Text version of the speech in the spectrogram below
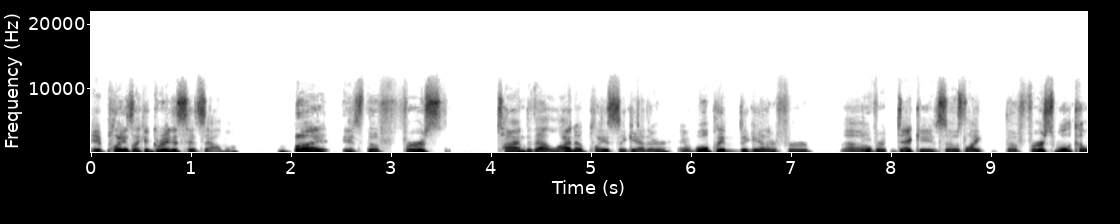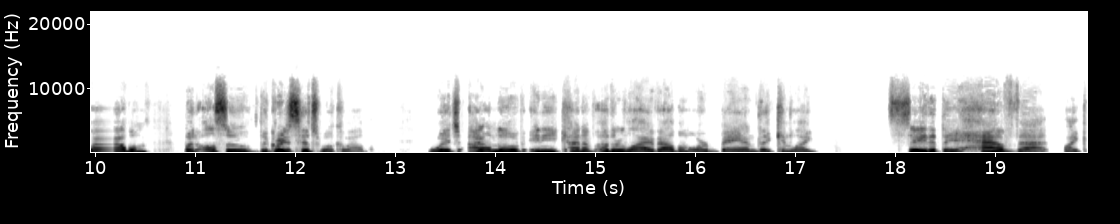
it plays like a greatest hits album, but it's the first time that that lineup plays together and will play together for uh, over a decade. So it's like the first Wilco album, but also the greatest hits Wilco album, which I don't know of any kind of other live album or band that can like say that they have that like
